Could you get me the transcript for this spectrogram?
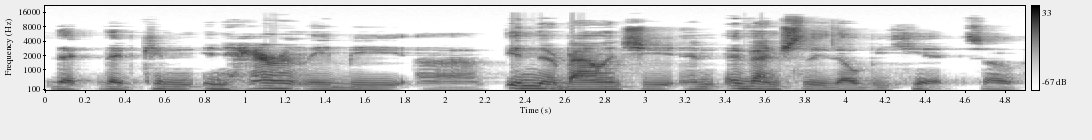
that, that can inherently be uh, in their balance sheet and eventually they'll be hit. So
